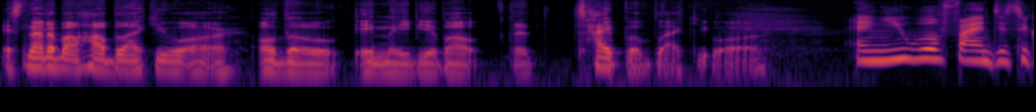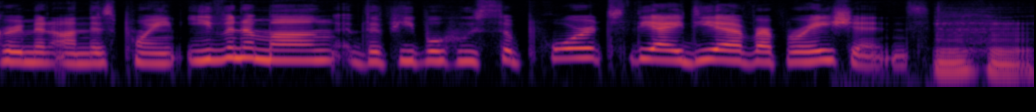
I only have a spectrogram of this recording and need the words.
it's not about how black you are, although it may be about the type of black you are. And you will find disagreement on this point even among the people who support the idea of reparations. Mm-hmm.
